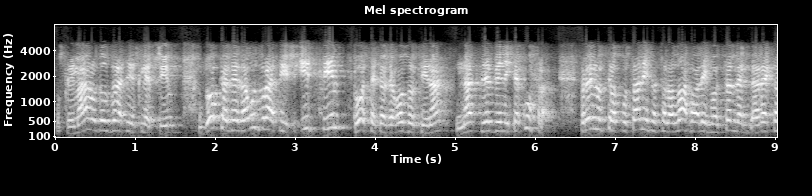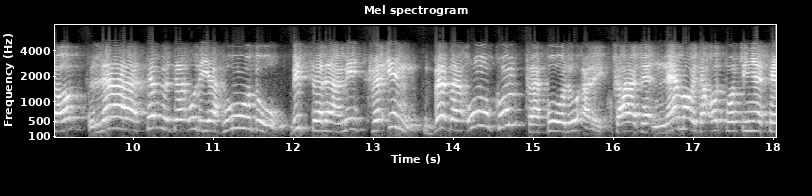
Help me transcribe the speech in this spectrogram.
Muslimanu da uzvratiš lepšim. Dok kaže da uzvratiš istim, to se, kaže, odnosi na nasljedbenike kufra. Prenosi od poslanika sallallahu alaihi wa sallam da rekao La tebda ul jahudu bis selami fe in beda ukum fe kulu alaikum. Kaže, nemoj da otpočinjete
